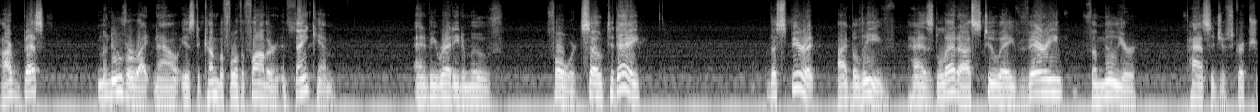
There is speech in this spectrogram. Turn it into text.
our best maneuver right now is to come before the Father and thank Him and be ready to move forward. So today, the Spirit, I believe, has led us to a very familiar passage of Scripture.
